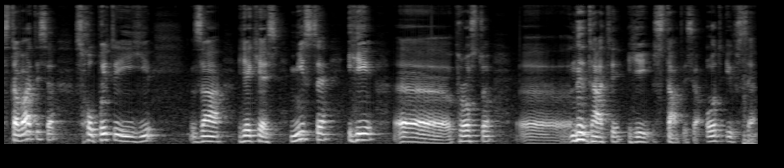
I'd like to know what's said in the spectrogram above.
ставатися, схопити її за якесь місце і е, просто е, не дати їй статися. От і все.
